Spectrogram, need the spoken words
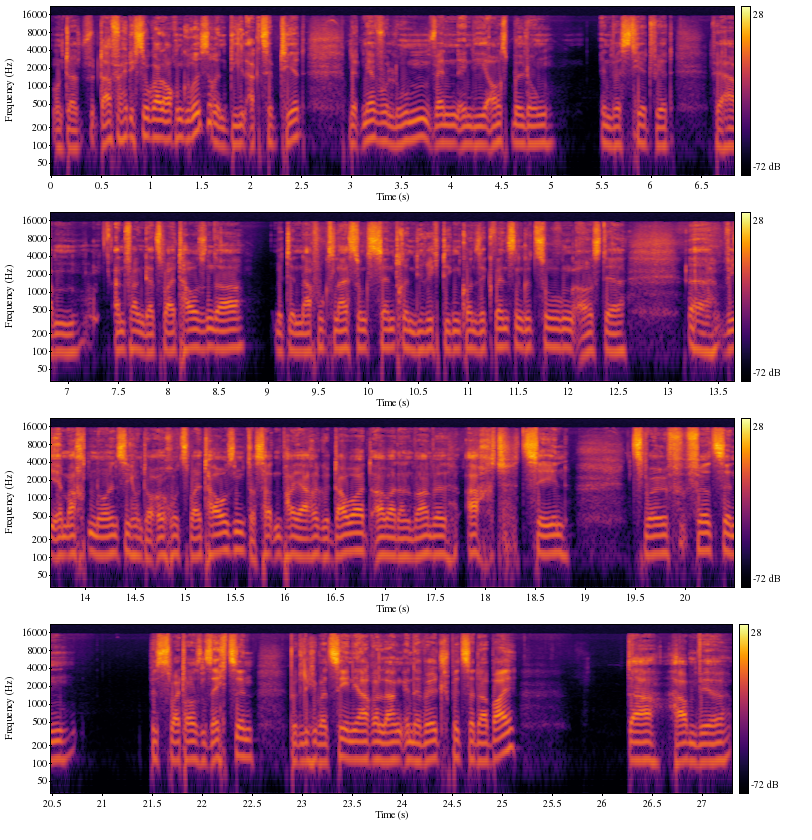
und dafür, dafür hätte ich sogar auch einen größeren Deal akzeptiert, mit mehr Volumen, wenn in die Ausbildung investiert wird. Wir haben Anfang der 2000er mit den Nachwuchsleistungszentren die richtigen Konsequenzen gezogen aus der äh, WM 98 und der Euro 2000. Das hat ein paar Jahre gedauert, aber dann waren wir 8, 10, 12, 14 bis 2016 wirklich über zehn Jahre lang in der Weltspitze dabei. Da haben wir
